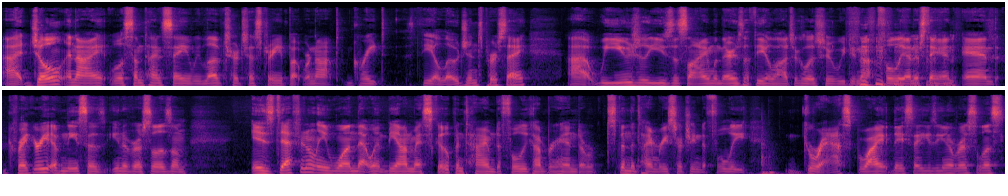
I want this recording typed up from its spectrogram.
uh, Joel and I will sometimes say we love church history, but we're not great theologians per se. Uh, we usually use this line when there's a theological issue we do not fully understand. And Gregory of Nyssa's universalism is definitely one that went beyond my scope and time to fully comprehend or spend the time researching to fully grasp why they say he's a universalist.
